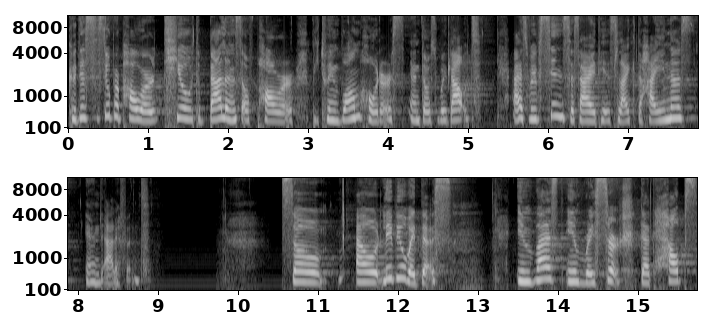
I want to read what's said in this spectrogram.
Could this superpower tilt the balance of power between warm holders and those without, as we've seen societies like the hyenas and elephant? So I'll leave you with this invest in research that helps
